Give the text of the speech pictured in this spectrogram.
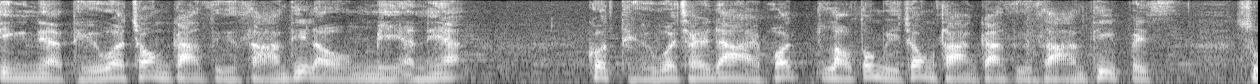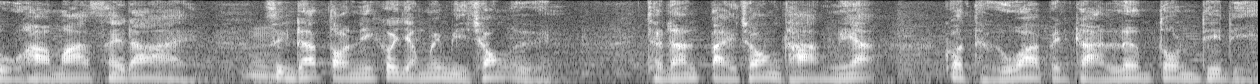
ริงๆเนี่ยถือว่าช่องการสื่อสารที่เรามีอันเนี้ยก็ถือว่าใช้ได้ เพราะเราต้องมีช่องทางการสื่อสารที่ไปสู่ฮามาสให้ได้ ซึ่งณตอนนี้ก็ยังไม่มีช่องอื่น ฉะนั้นไปช่องทางเนี้ยก็ถือว่าเป็นการเริ่มต้นที่ดี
